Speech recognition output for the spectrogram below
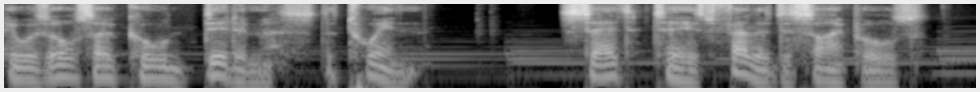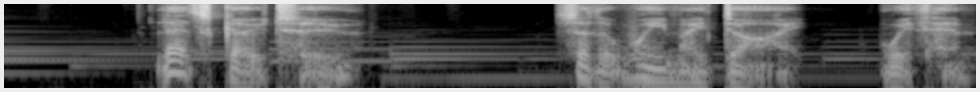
who was also called Didymus the twin, said to his fellow disciples, Let's go too, so that we may die with him.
